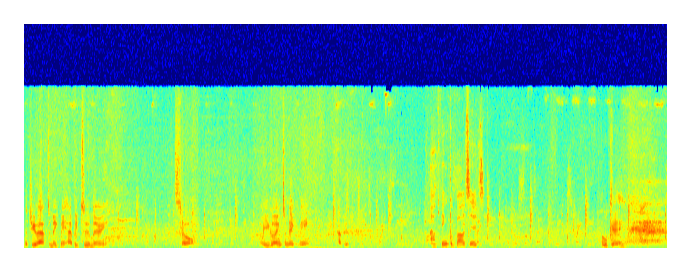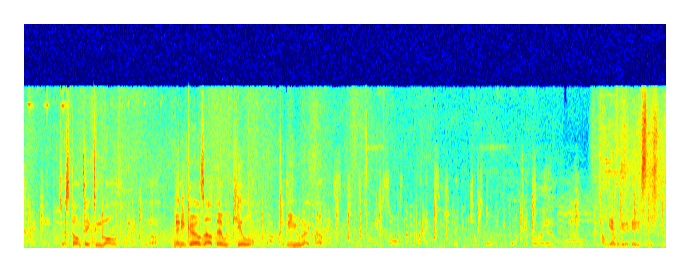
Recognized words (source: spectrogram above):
But you have to make me happy too, Mary. So, are you going to make me happy? I'll think about it. Okay. Just don't take too long. You know, many girls out there would kill to be you right now. Are we ever gonna get used to this?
